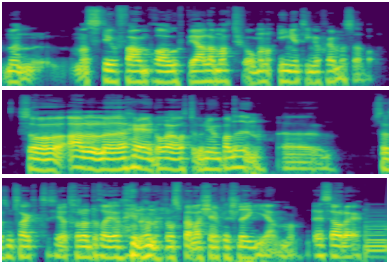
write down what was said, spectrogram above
Men man stod fan bra upp i alla matcher och man har ingenting att skämmas över. Så all eh, heder åt Union Berlin. Uh, som sagt, jag tror det dröjer innan de spelar Champions League igen. Men det är så det är.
